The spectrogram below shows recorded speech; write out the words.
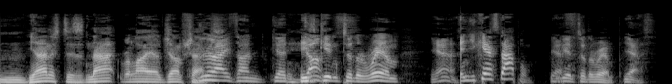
Giannis does not rely on jump shots. He relies on good He's dunks. getting to the rim, yes. and you can't stop him from Yes. getting to the rim. yes.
